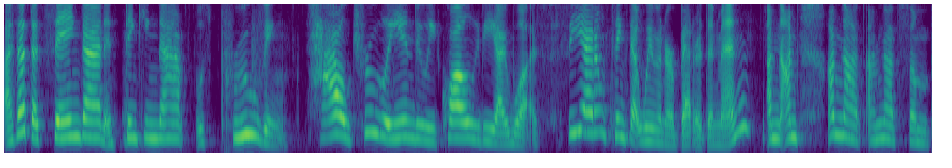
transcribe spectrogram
I thought that saying that and thinking that was proving how truly into equality I was. See, I don't think that women are better than men. I'm, I'm, I'm not, I'm not some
